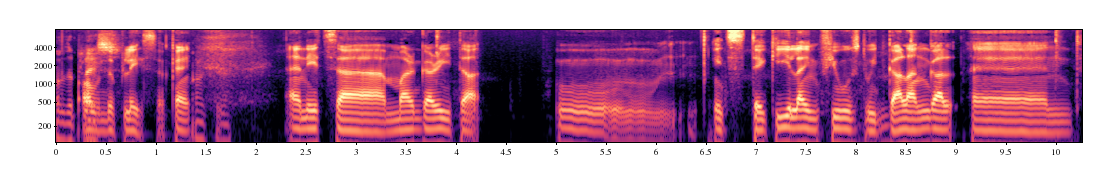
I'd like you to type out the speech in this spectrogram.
Of the place. of the place. Okay Okay. and it's a margarita. Um, it's tequila infused with galangal and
